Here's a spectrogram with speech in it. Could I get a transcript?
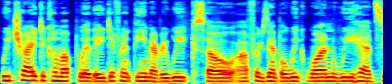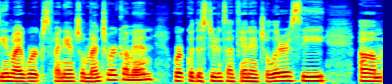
We tried to come up with a different theme every week. So, uh, for example, week one, we had CNY Works financial mentor come in, work with the students on financial literacy, um,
